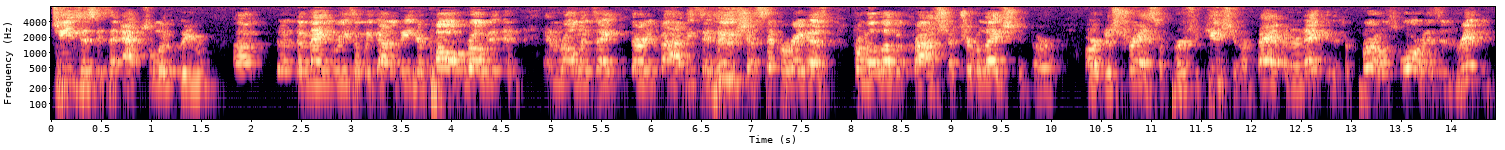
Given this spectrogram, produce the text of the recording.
Jesus is the absolutely uh, the, the, main reason we got to be here. Paul wrote it in, in Romans 8 35. He said, Who shall separate us from the love of Christ? Shall tribulation or or distress, or persecution, or famine, or nakedness, or peril, sword, as is written,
